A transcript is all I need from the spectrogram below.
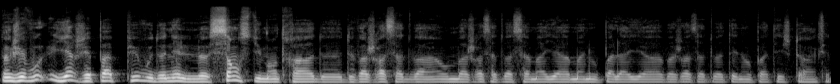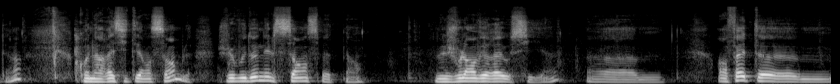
donc je hier, j'ai pas pu vous donner le sens du mantra de, Vajrasattva, hein, Om Vajrasattva Samaya, Manupalaya, Vajrasattva Tenopatishta, etc., qu'on a récité ensemble. Je vais vous donner le sens maintenant, mais je vous l'enverrai aussi. Hein. Euh, en fait, euh,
